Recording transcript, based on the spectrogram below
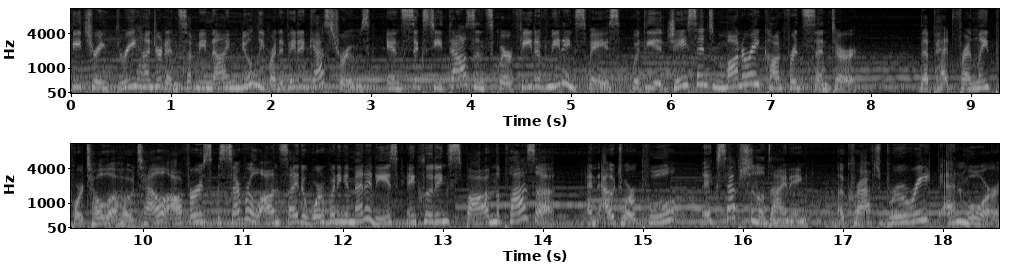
featuring 379 newly renovated guest rooms and 60,000 square feet of meeting space with the adjacent Monterey Conference Center. The pet friendly Portola Hotel offers several on site award winning amenities, including spa on the plaza, an outdoor pool, exceptional dining, a craft brewery, and more.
